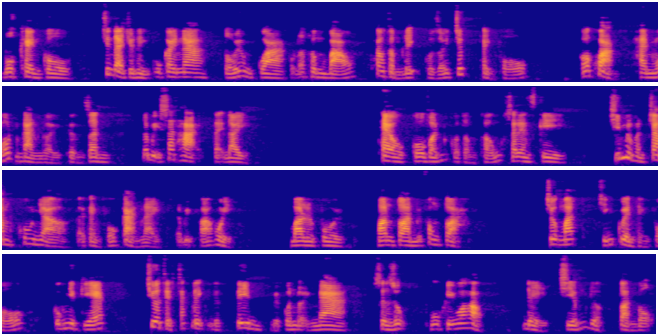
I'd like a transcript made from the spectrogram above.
Bokhenko trên đài truyền hình Ukraine tối hôm qua cũng đã thông báo theo thẩm định của giới chức thành phố có khoảng 21.000 người thường dân đã bị sát hại tại đây. Theo cố vấn của Tổng thống Zelensky, 90% khu nhà ở tại thành phố cảng này đã bị phá hủy. Mariupol hoàn toàn bị phong tỏa. Trước mắt, chính quyền thành phố cũng như Kiev chưa thể xác định được tin về quân đội Nga sử dụng vũ khí hóa học để chiếm được toàn bộ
